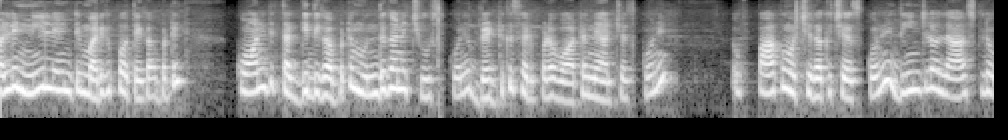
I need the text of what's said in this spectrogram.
మళ్ళీ నీళ్ళు ఏంటి మరిగిపోతాయి కాబట్టి క్వాంటిటీ తగ్గిద్ది కాబట్టి ముందుగానే చూసుకొని బ్రెడ్కి సరిపడా వాటర్ని యాడ్ చేసుకొని పాకం వచ్చేదాకా చేసుకొని దీంట్లో లాస్ట్లో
